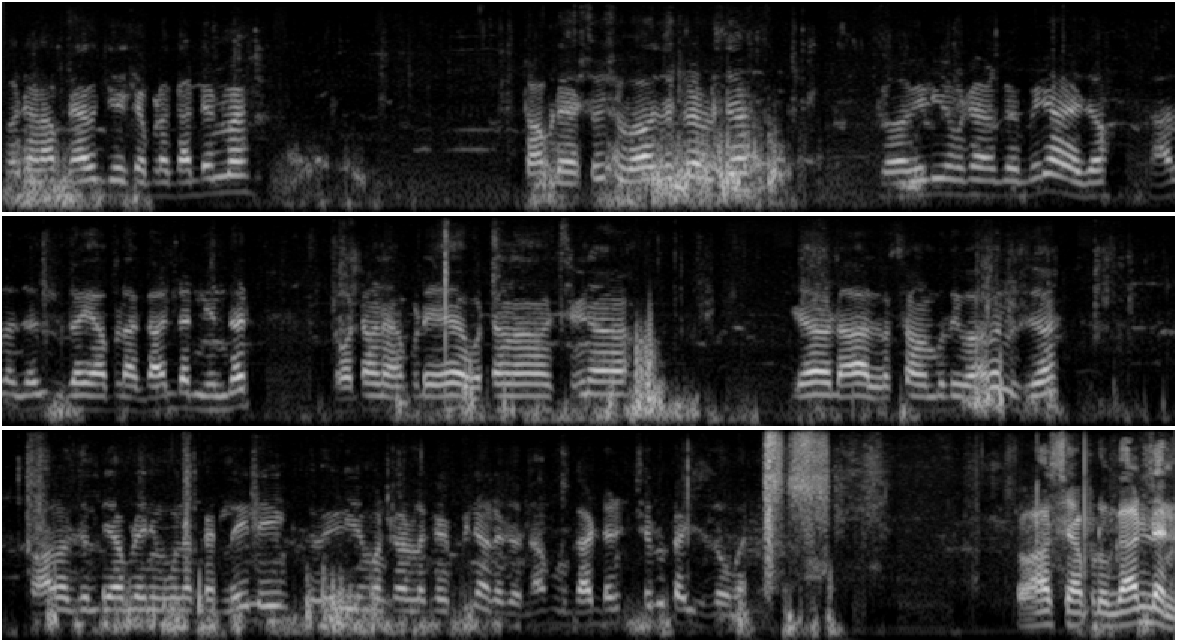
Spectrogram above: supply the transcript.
તો આપણે આવી ગયા છીએ આપણા ગાર્ડનમાં. તો આપણે શું શું વાવેતર કરેલું છે? તો વિડીયોમાં બન્યા રહેજો. હાલો જલ્દી જઈએ આપણા ગાર્ડનની અંદર. તો વટાણે આપણે, વટાણા છીણા દાળ લસણ બધું વાવેલું છે. તો હાલો જલ્દી આપણે એની મુલાકાત લઈ લઈ, તો વિડીયોમાં ટાળ લગાવી પીના રહેજો. ને આપણું ગાર્ડન શરૂ થઈ જશે જોવાનું. તો આ છે આપણું ગાર્ડન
